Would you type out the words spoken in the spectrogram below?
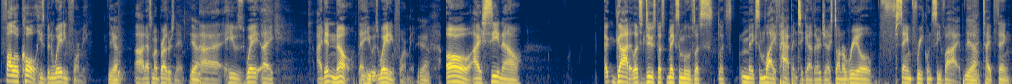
Follow Cole. He's been waiting for me. Yeah. Uh, that's my brother's name. Yeah. Uh, he was wait like I didn't know that he was waiting for me. Mm-hmm. Yeah. Oh, I see now. I got it. Let's do. Let's make some moves. Let's let's make some life happen together, just on a real f- same frequency vibe, Yeah. type thing.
